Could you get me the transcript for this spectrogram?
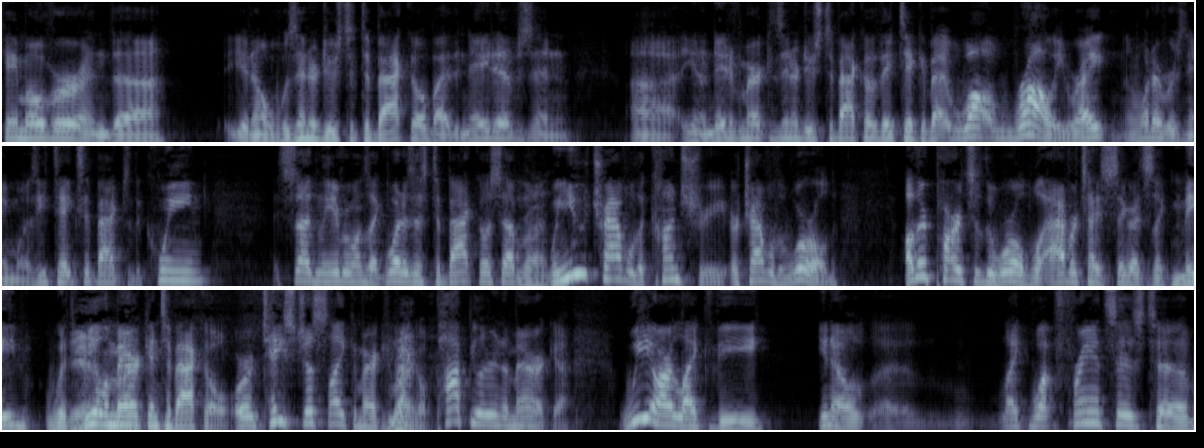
Came over and uh, you know was introduced to tobacco by the natives, and uh, you know Native Americans introduced tobacco. They take it back. Well, Raleigh, right? And whatever his name was, he takes it back to the Queen. Suddenly, everyone's like, "What is this tobacco stuff?" When you travel the country or travel the world, other parts of the world will advertise cigarettes as like made with Yeah, real right. American tobacco or it tastes just like American Right. tobacco, popular in America. We are like the, you know, uh, like what France is to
